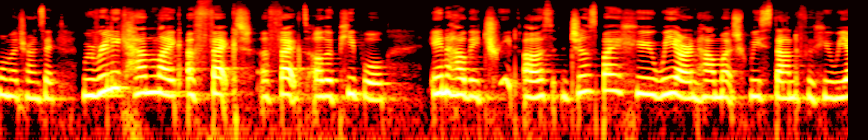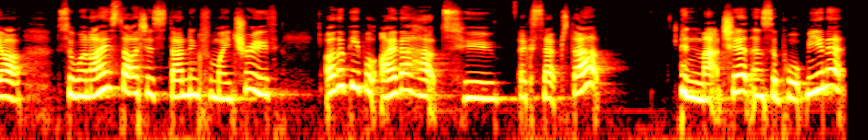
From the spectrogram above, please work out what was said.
what am I trying to say? We really can like affect affect other people in how they treat us just by who we are and how much we stand for who we are. So when I started standing for my truth, other people either had to accept that and match it and support me in it,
